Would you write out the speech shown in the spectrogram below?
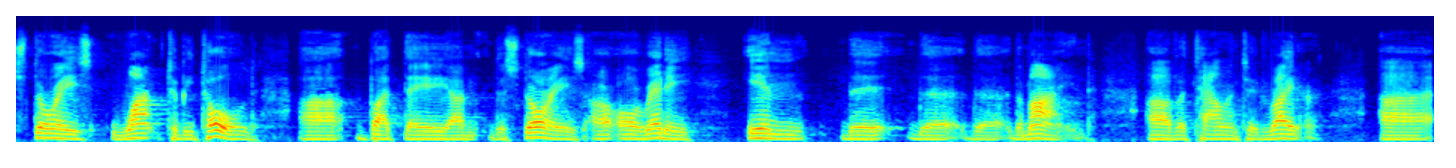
stories want to be told, uh, but they, um, the stories are already in the, the, the, the mind of a talented writer. Uh,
